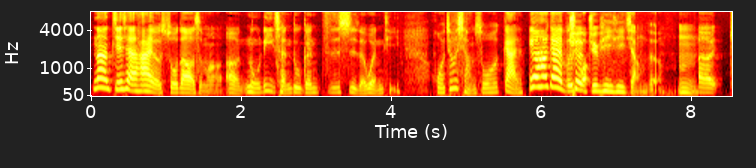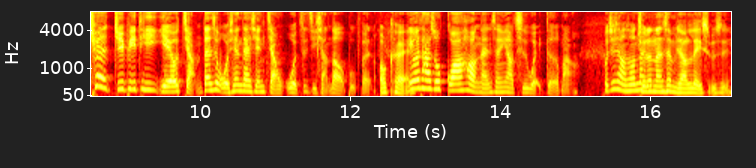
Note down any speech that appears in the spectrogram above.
那接下来他还有说到什么？呃，努力程度跟姿势的问题，我就想说干，因为他刚才不是 ChatGPT 讲的，嗯，呃，ChatGPT 也有讲，但是我现在先讲我自己想到的部分。OK，因为他说挂号男生要吃伟哥嘛。我就想说，觉得男生比较累，是不是？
